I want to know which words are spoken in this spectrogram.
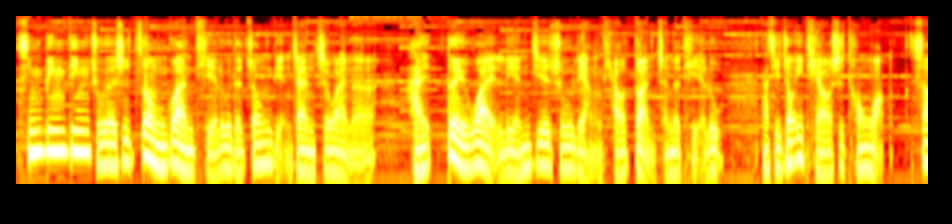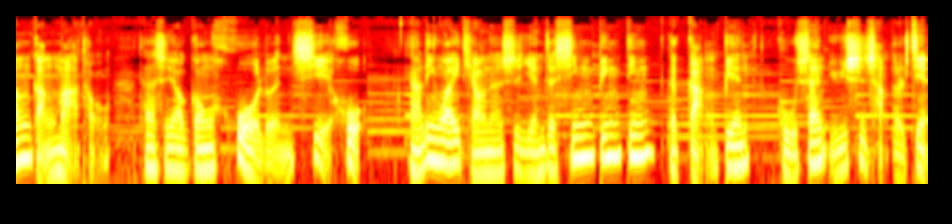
新兵丁除了是纵贯铁路的终点站之外呢，还对外连接出两条短程的铁路。那其中一条是通往商港码头，它是要供货轮卸货。那另外一条呢，是沿着新兵丁的港边鼓山鱼市场而建。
